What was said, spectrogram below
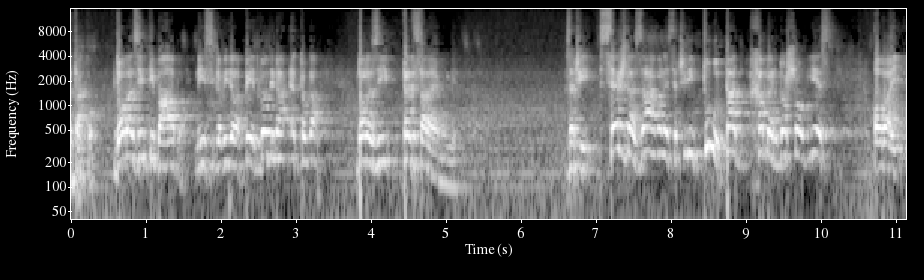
Je tako? Dolazi ti babo, nisi ga vidjela pet godina, eto ga, dolazi pred Sarajevom je. Znači, sežda zahvale se čini tu, tad Haber došao vijest ovaj, uh,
